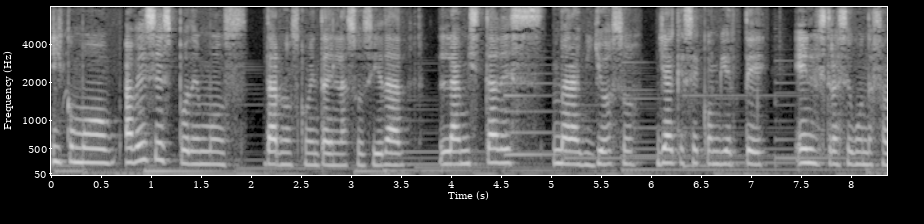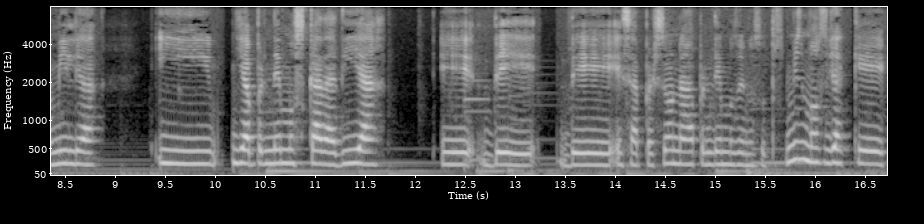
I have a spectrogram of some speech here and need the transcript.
y como a veces podemos darnos cuenta en la sociedad, la amistad es maravilloso ya que se convierte en nuestra segunda familia y, aprendemos cada día eh, de, de esa persona, aprendemos de nosotros mismos ya que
